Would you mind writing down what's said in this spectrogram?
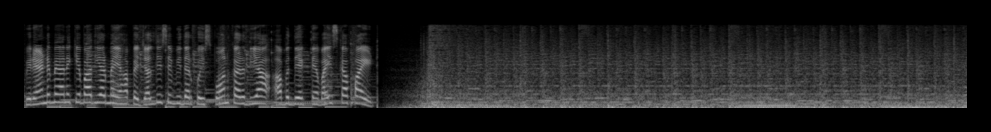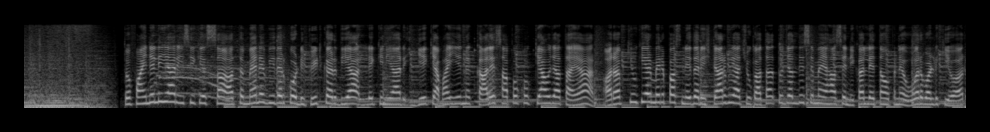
फिर एंड में आने के बाद यार मैं यहाँ पे जल्दी से विदर को स्पॉन कर दिया। अब देखते हैं भाई इसका फाइट तो फाइनली यार इसी के साथ मैंने विदर को डिफीट कर दिया। लेकिन यार ये क्या भाई, इन काले सांपों को क्या हो जाता है यार? और अब क्योंकि यार मेरे पास नेदर स्टार भी आ चुका था तो जल्दी से मैं यहाँ से निकल लेता हूँ अपने ओवरवर्ल्ड की ओर।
